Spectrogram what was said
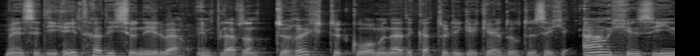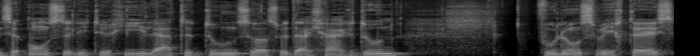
mensen die heel traditioneel waren, in plaats van terug te komen naar de katholieke kerk door te zeggen, aangezien ze ons de liturgie laten doen zoals we dat graag doen, voelen ons weer thuis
